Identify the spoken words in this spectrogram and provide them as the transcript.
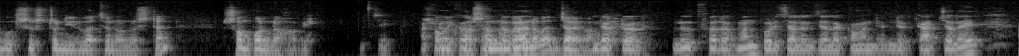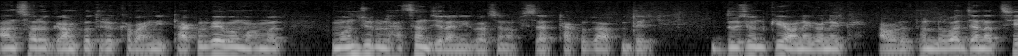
এবং সুষ্ঠু নির্বাচন অনুষ্ঠান সম্পন্ন হবে। সবাইকে অসংখ্য অসংখ্য ধন্যবাদ। জয় ডক্টর লুৎফর রহমান পরিচালক জেলা কমান্ড্যান্টের কার্যালয়ে আনসার ও গ্রাম প্রতিরক্ষা বাহিনী ঠাকুরগাঁও এবং মোহাম্মদ মঞ্জুরুল হাসান জেলা নির্বাচন অফিসার। ঠাকুরগাঁও আপনাদের দুজনকে অনেক অনেক আবারও ধন্যবাদ জানাচ্ছি।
